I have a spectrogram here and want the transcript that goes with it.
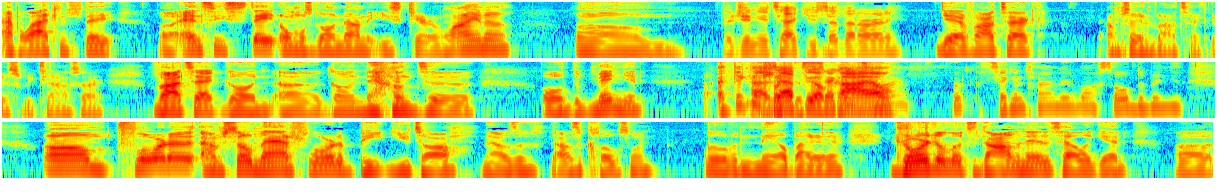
Appalachian State, uh, NC State almost going down to East Carolina. Um, Virginia Tech. You said that already. yeah, Vatek. I'm saying Vatek this week, Kyle. Sorry, Vatek going uh, going down to Old Dominion. I think that's How's like that the feel, second Kyle? Time, the second time they've lost to Old Dominion. Um, Florida. I'm so mad. Florida beat Utah. That was a that was a close one. A little of a nail biter there. Georgia looks dominant as hell again. Uh,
